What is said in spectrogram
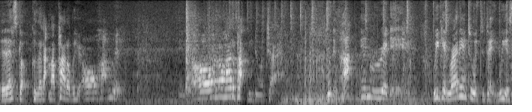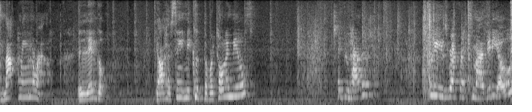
Let's go. Because I got my pot over here all hot and ready. And y'all know how the pot be doing, child. When it's hot and ready. We getting right into it today. We is not playing around. Let go. Y'all have seen me cook the Bertolli meals. If you haven't, please reference my videos.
